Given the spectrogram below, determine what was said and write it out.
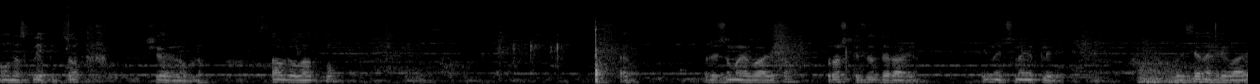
У нас підсох. Що я роблю? Ставлю латку. Так. Прижимаю валиком, трошки задираю і починаю клеїти. Тобто я нагріваю.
